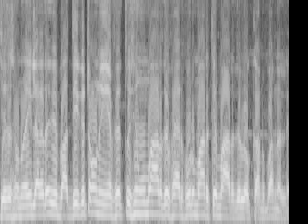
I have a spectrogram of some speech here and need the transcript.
ਜਦੋਂ ਤੁਹਾਨੂੰ ਇਹ ਲੱਗਦਾ ਵੀ ਆਬਾਦੀ ਘਟਾਉਣੀ ਹੈ ਫਿਰ ਤੁਸੀਂ ਉਹ ਮਾਰ ਦਿਓ ਫੈਰ ਫੂਰ ਮਾਰ ਕੇ ਮਾਰ ਦਿਓ ਲੋਕਾਂ ਨੂੰ ਬੰਨ ਲੈ।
